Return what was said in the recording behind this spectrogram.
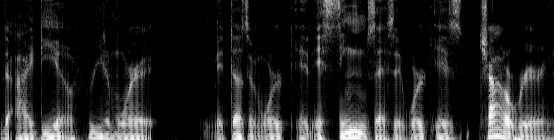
the idea of freedom where it, it doesn't work, it, it seems as it work, is child rearing.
